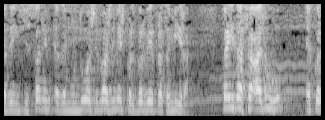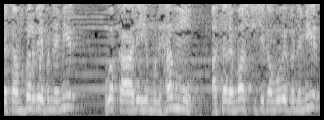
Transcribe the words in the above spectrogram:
edhe insistonin edhe munduheshin vazhdimisht për të bërë vepra të mira. Fa idha fa'aluhu e kur e kanë bërë veprën e mirë, waqa'a alayhim al-hammu, atëherë masi që e kanë bërë veprën e mirë,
